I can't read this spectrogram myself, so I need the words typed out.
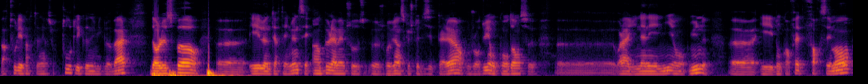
par tous les partenaires sur toute l'économie globale. Dans le sport euh, et l'entertainment, c'est un peu la même chose. je reviens à ce que je te disais tout à l'heure. Aujourd'hui, on condense voilà une année et demie en une. et donc en fait, forcément,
